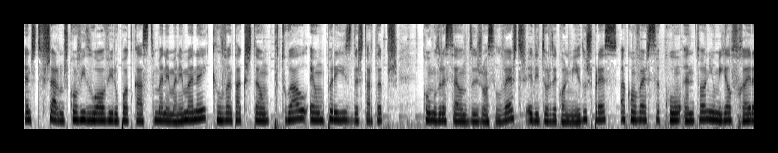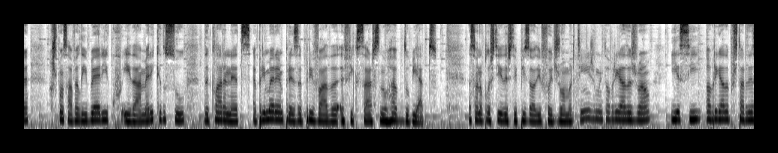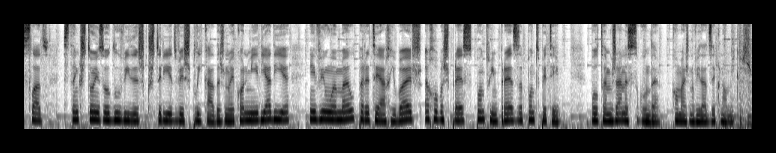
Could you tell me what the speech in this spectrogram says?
Antes de fecharmos, convido a ouvir o podcast Money Money Money, que levanta a questão Portugal é um paraíso das startups com moderação de João Silvestre, editor de Economia do Expresso, à conversa com António Miguel Ferreira, responsável ibérico e da América do Sul da Claranet, a primeira empresa privada a fixar-se no hub do Beato. A sonoplastia deste episódio foi de João Martins. Muito obrigada, João. E a si, obrigada por estar desse lado. Se tem questões ou dúvidas que gostaria de ver explicadas no Economia Dia a Dia, envie um e-mail para tearribeiros.expresso.empresa.pt. Voltamos já na segunda, com mais novidades económicas.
